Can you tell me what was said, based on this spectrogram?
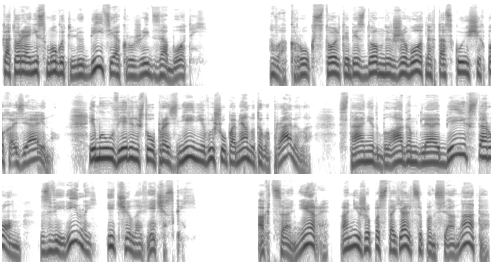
которое они смогут любить и окружить заботой. Вокруг столько бездомных животных, тоскующих по хозяину, и мы уверены, что упразднение вышеупомянутого правила станет благом для обеих сторон, звериной и человеческой. Акционеры, они же постояльцы пансионата,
